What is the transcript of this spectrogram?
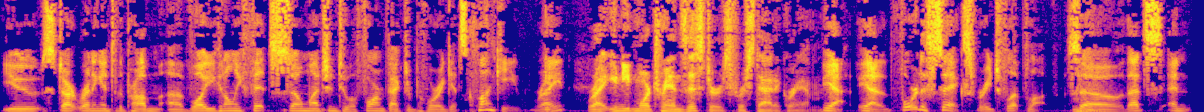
you start running into the problem of, well, you can only fit so much into a form factor before it gets clunky, right? Right. You need more transistors for static RAM. Yeah, yeah, four to six for each flip flop. So that's and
